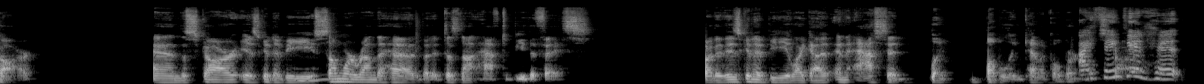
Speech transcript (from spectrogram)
Scar. And the scar is going to be somewhere around the head, but it does not have to be the face. But it is going to be like a, an acid, like bubbling chemical burn. I think scar. it hit,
